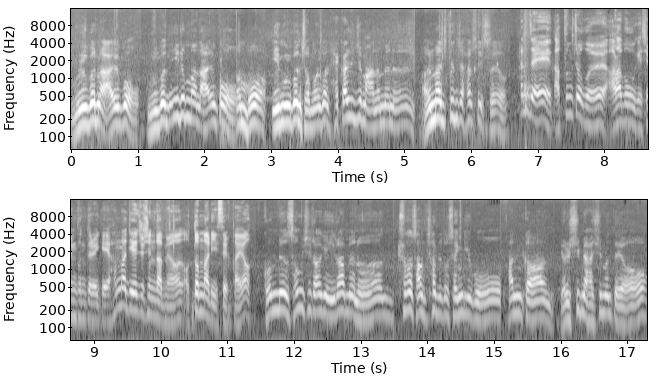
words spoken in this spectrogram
물건을 알고 물건 이름만 알고 뭐 이 물건 저 물건 헷갈리지 않으면은 얼마든지 할 수 있어요. 현재 납품 쪽을 알아보고 계신 분들에게 한마디 해주신다면 어떤 말이 있을까요? 그러면 성실하게 일하면은 추가 상차비도 생기고 하니까 열심히 하시면 돼요.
